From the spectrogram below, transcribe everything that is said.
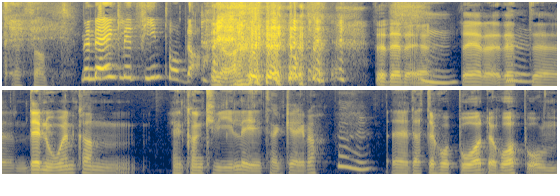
Det er sant. Men det er egentlig et fint håp, da. Ja. det er det det er. Det er, det, det, er eh, det er noe en kan, en kan hvile i, tenker jeg, da. Eh, Dette håp, både håp om,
